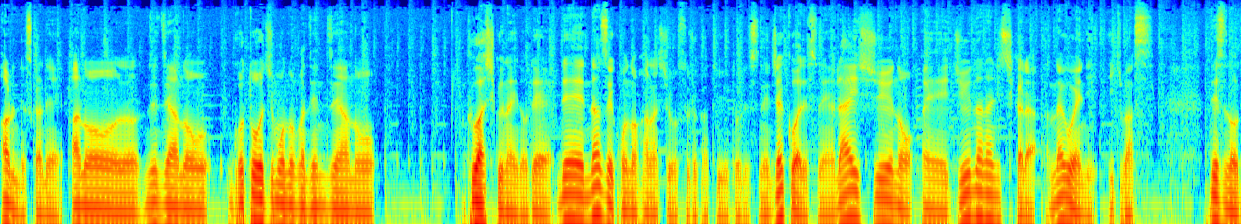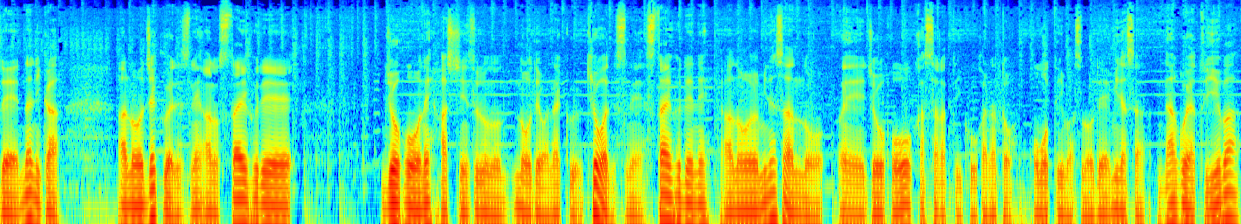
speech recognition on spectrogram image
あるんですかね？あの全然あの、ご当地ものが全然あの、詳しくないので、で、なぜこの話をするかというとですね、ジャックはですね、来週の、えー17日から名古屋に行きます。ですので、何か、あの、ジャックがですね、あの、スタイフで情報をね、発信するのではなく、今日はですね、スタイフでね、あの、皆さんの、えー情報をかっさらっていこうかなと思っていますので、皆さん、名古屋といえば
